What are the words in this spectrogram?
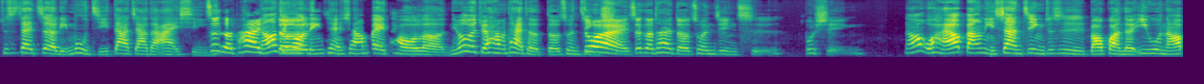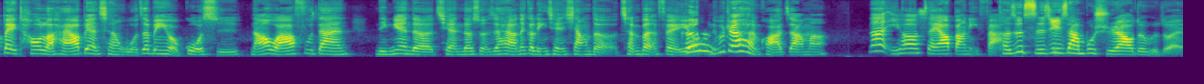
就是在这里募集大家的爱心，这个太然后结果零钱箱被偷了，你会不会觉得他们太得得寸进尺？对，这个太得寸进尺，不行。然后我还要帮你善尽就是保管的义务，然后被偷了还要变成我这边有过失，然后我要负担里面的钱的损失，还有那个零钱箱的成本费用，你不觉得很夸张吗？那以后谁要帮你发？可是实际上不需要，对不对？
